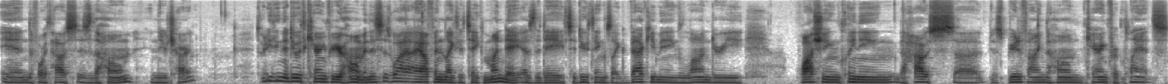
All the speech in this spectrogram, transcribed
and the fourth house is the home in your chart. So, anything to do with caring for your home, and this is why I often like to take Monday as the day to do things like vacuuming, laundry, washing, cleaning the house, uh, just beautifying the home, caring for plants.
